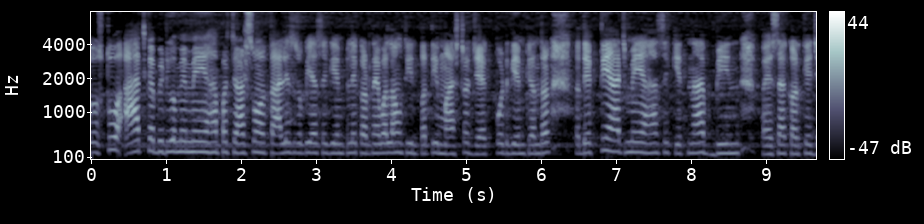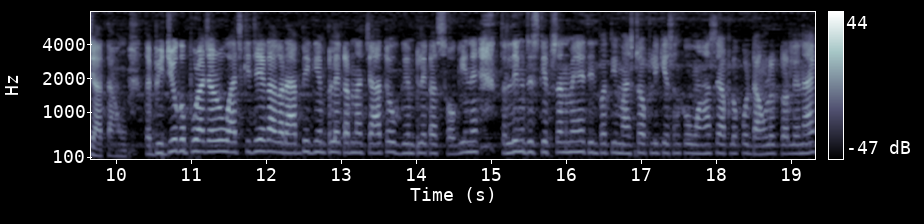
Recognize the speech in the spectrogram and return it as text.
दोस्तों, आज का वीडियो में मैं यहाँ पर चार सौ अड़तालीस रुपया से गेम प्ले करने वाला हूँ, तीन पत्ती मास्टर जैकपॉट गेम के अंदर। तो देखते हैं आज मैं यहाँ से कितना बिन पैसा करके जाता हूँ। तो वीडियो को पूरा ज़रूर वॉच कीजिएगा। अगर आप भी गेम प्ले करना चाहते हो, गेम प्ले का शौकीन है तो लिंक डिस्क्रिप्शन में है। तीन पत्ती मास्टर अप्लीकेशन को वहाँ से आप लोग को डाउनलोड कर लेना है।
